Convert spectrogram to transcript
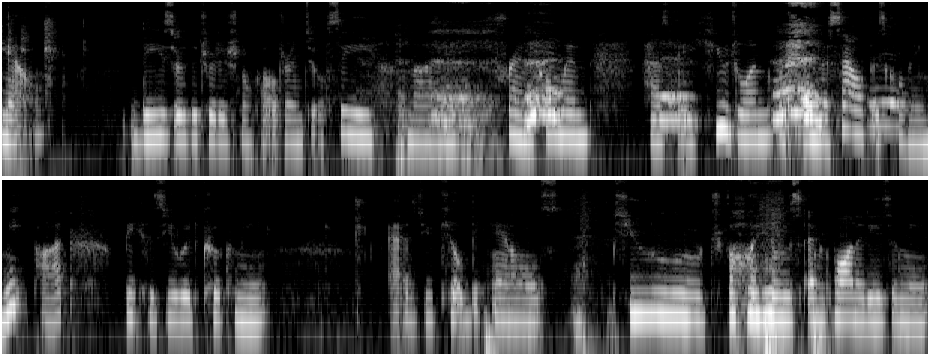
Now, these are the traditional cauldrons you'll see. My friend Coleman has a huge one, which in the South is called a meat pot because you would cook meat as you killed the animals, huge volumes and quantities of meat.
